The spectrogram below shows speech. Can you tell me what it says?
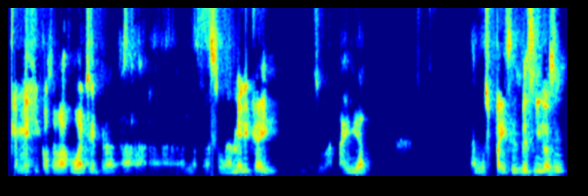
Que México se va a jugar siempre a, a- a- a Sudamérica y pues, ahí a, a los países vecinos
